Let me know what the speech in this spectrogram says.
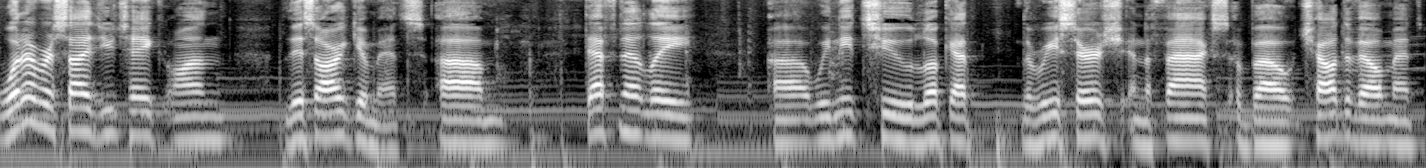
whatever side you take on this argument, um, definitely uh, we need to look at the research and the facts about child development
